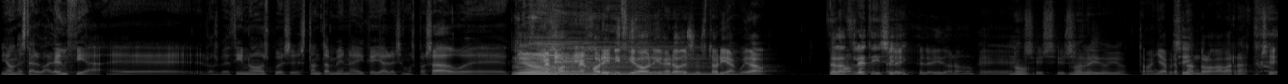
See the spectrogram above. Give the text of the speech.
Mira dónde está el Valencia. Eh, los vecinos pues están también ahí que ya les hemos pasado. Eh, mejor, mejor, inicio liguero de su historia, cuidado. ¿Del Atleti? Sí. He, leído, ¿no? no, sí, sí, no he leído yo. Estaban ya preparando la gabarra. Sí.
